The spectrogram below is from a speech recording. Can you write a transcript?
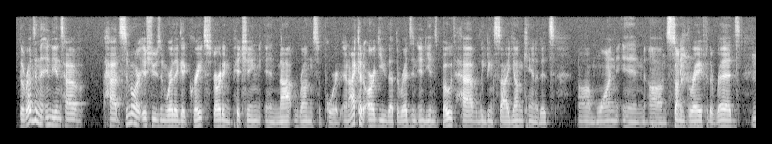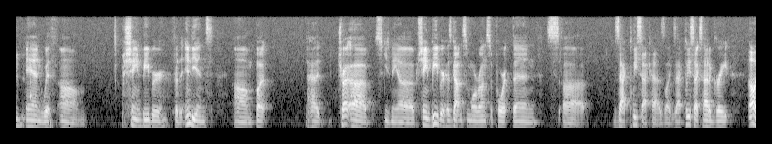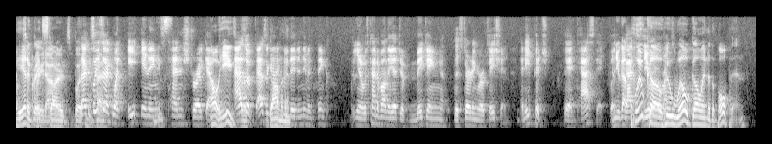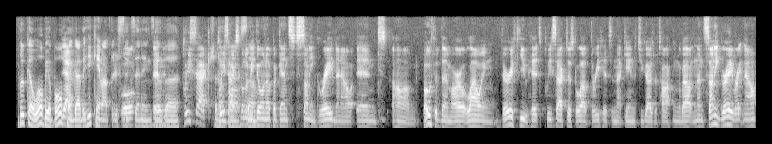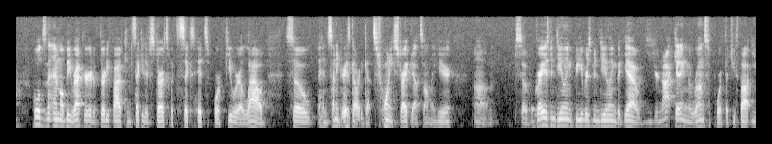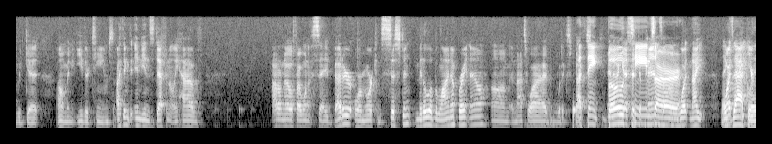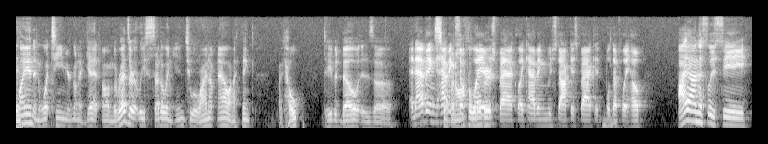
the Reds and the Indians have had similar issues in where they get great starting pitching and not run support. And I could argue that the Reds and Indians both have leading Cy Young candidates. Um, one in um, Sonny Gray for the Reds, mm-hmm. and with um, Shane Bieber for the Indians, um, but uh, try, uh, excuse me, uh, Shane Bieber has gotten some more run support than uh, Zach Plesac has. Like Zach Plesac's had a great. Oh, he had a great, great start. Outings, but Zach Plesac had, went eight innings, ten strikeouts. Oh, he's as a as a guy who they didn't even think, you know, was kind of on the edge of making the starting rotation, and he pitched fantastic. and you got Plutko, who will go into the bullpen. Plutko will be a bullpen yeah. guy, but he came out through six well, innings of. Uh, Plesac, Plesac's going to so. be going up against Sonny Gray now, and um, both of them are allowing very few hits. Plesac just allowed three hits in that game that you guys were talking about, and then Sonny Gray right now holds the MLB record of 35 consecutive starts with six hits or fewer allowed. So, and Sonny Gray's already got 20 strikeouts on the year. Um, so Gray has been dealing, Bieber's been dealing, but yeah, you're not getting the run support that you thought you would get um, in either teams. I think the Indians definitely have. I don't know if I want to say better or more consistent middle of the lineup right now, um, and that's why I would expect. I think both I teams are what night. What exactly. you're playing and what team you're going to get. Um, the Reds are at least settling into a lineup now, and I think, I hope David Bell is uh, and having having some players back, like having Moustakas back, it will definitely help. I honestly see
